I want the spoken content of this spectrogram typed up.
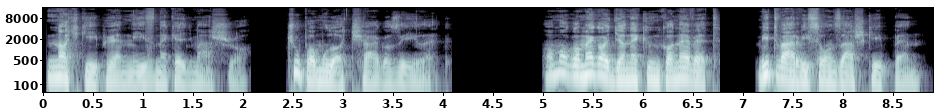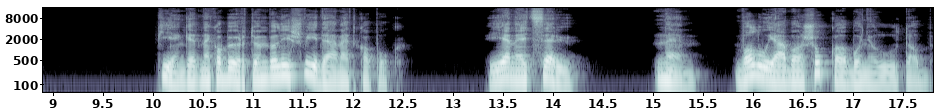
Nagyképűen néznek egymásra. Csupa mulatság az élet. Ha maga megadja nekünk a nevet, mit vár viszonzásképpen? Kiengednek a börtönből, és védelmet kapok. Ilyen egyszerű? Nem. Valójában sokkal bonyolultabb.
